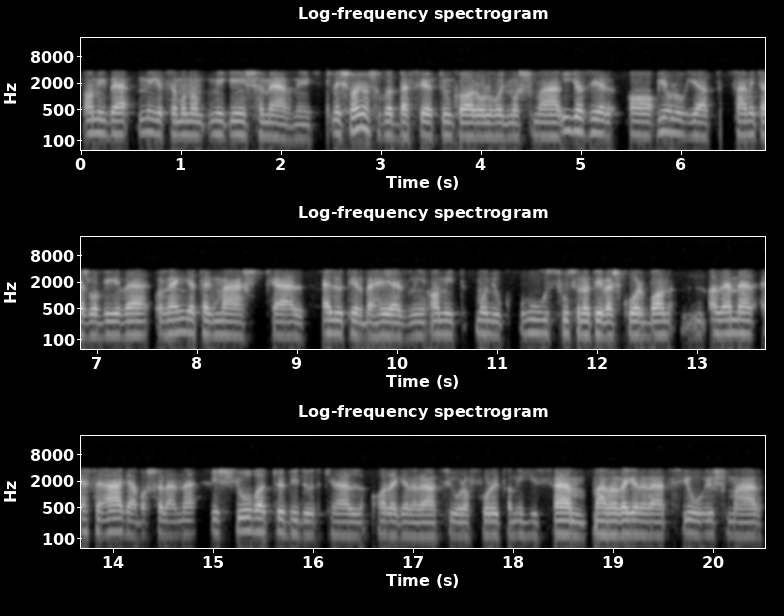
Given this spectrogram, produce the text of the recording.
amiben még egyszer mondom, még én sem mernék. És nagyon sokat beszéltünk arról, hogy most már így azért a biológiát számításba véve rengeteg mást kell előtérbe helyezni, amit mondjuk 20-25 éves korban az ember esze ágába se lenne, és jóval több időt kell a regenerációra fordítani, hiszen már a regeneráció és már,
